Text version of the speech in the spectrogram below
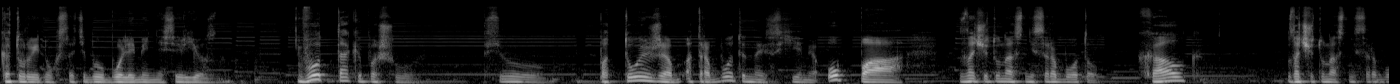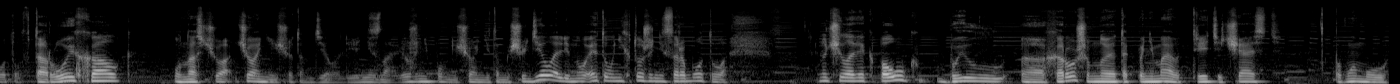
который, ну, кстати, был более-менее серьезным. Вот так и пошло все по той же отработанной схеме. Опа! Значит, у нас не сработал Халк. Значит, у нас не сработал второй Халк. У нас что что они еще там делали? Я не знаю. Я уже не помню, что они там еще делали, но это у них тоже не сработало. Ну, Человек-паук был э, хорошим, но я так понимаю, третья часть, по-моему,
